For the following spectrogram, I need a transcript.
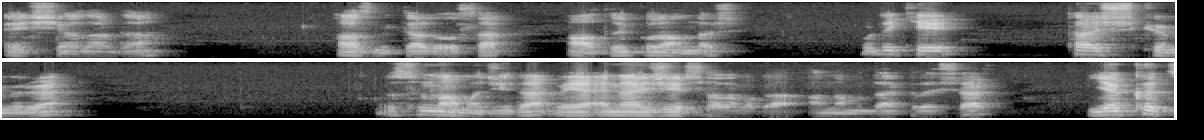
eşyalarda az miktarda olsa altın kullanılır. Buradaki taş kömürü ısınma amacıyla veya enerji sağlamak anlamında arkadaşlar yakıt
